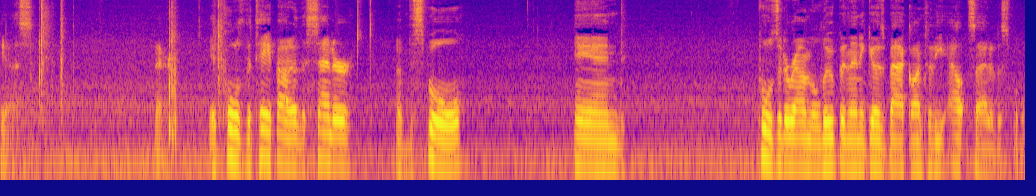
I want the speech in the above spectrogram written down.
Yes. There. It pulls the tape out of the center of the spool and pulls it around the loop and then it goes back onto the outside of the spool.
